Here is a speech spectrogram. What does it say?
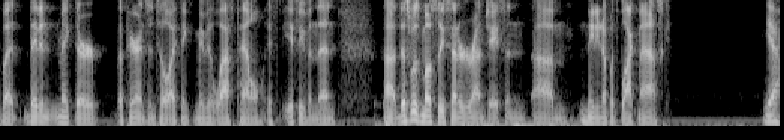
but they didn't make their appearance until I think maybe the last panel, if if even then. Uh, this was mostly centered around Jason um, meeting up with Black Mask. Yeah.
